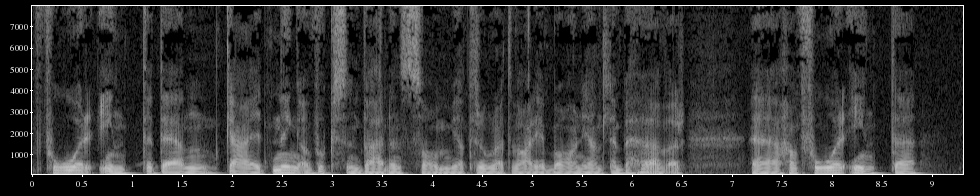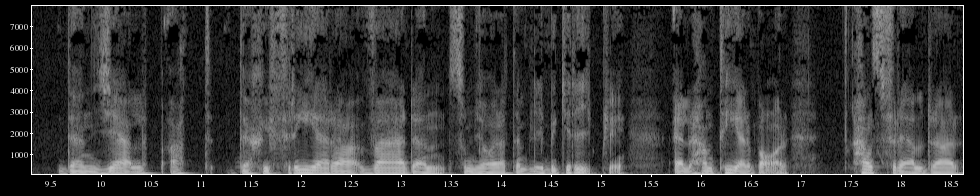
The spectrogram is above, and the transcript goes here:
får inte den guidning av vuxenvärlden som jag tror att varje barn egentligen behöver. Eh, han får inte den hjälp att dechiffrera världen som gör att den blir begriplig eller hanterbar. Hans föräldrar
